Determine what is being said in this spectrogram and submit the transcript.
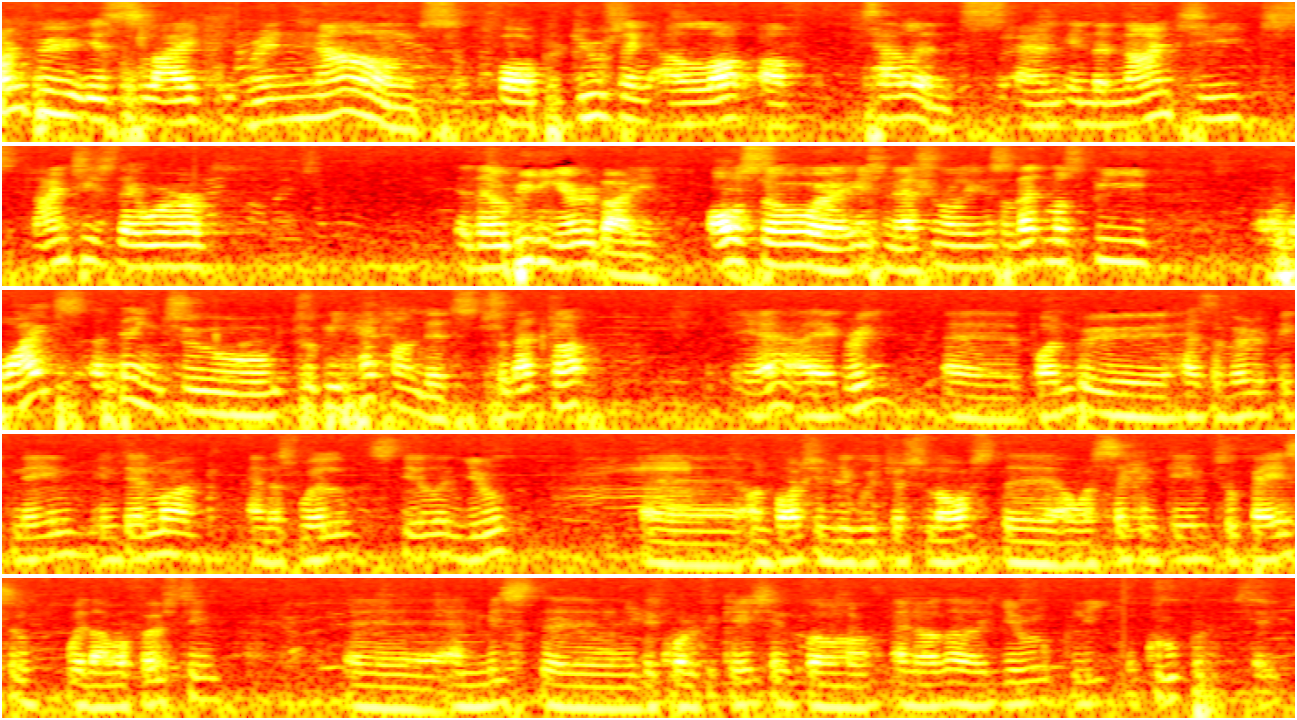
Brøndby. Is like renowned for producing a lot of talents, and in the 90s, 90s they were they were beating everybody, also uh, internationally. So that must be quite a thing to to be headhunted to that club. Yeah, I agree. Uh, has a very big name in Denmark and as well still in Europe. Uh, unfortunately, we just lost uh, our second game to Basel with our first team and missed uh, the qualification for another Europa League group stage.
